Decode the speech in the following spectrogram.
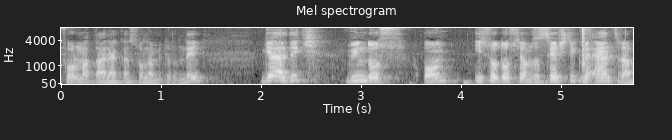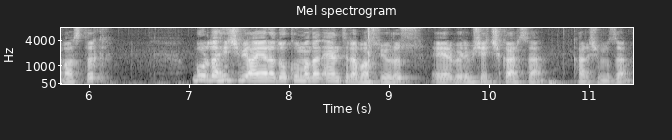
Formatla alakası olan bir durum değil. Geldik Windows 10 ISO dosyamızı seçtik ve Enter'a bastık. Burada hiçbir ayara dokunmadan Enter'a basıyoruz. Eğer böyle bir şey çıkarsa karşımıza.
